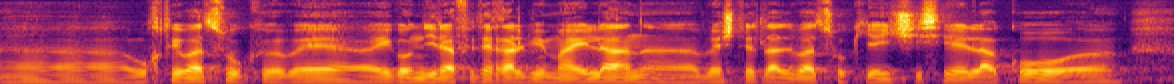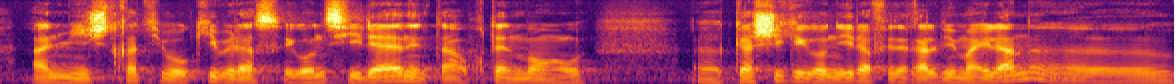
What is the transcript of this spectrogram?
Uh, urte batzuk be, egon dira federalbi mailan, uh, beste talde batzuk jaitsi zirelako uh, administratiboki beraz egon ziren, eta urten bon, uh, kasik egon dira federalbi mailan, uh,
